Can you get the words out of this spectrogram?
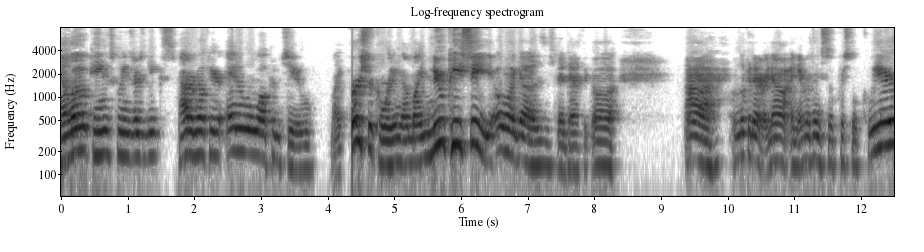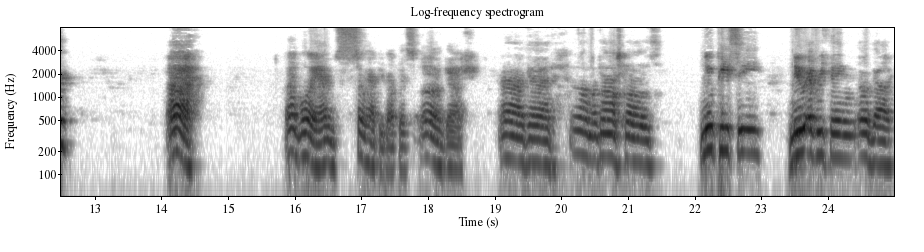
Hello, kings, queens, nerds, geeks. Powder Milk here, and welcome to my first recording on my new PC. Oh my god, this is fantastic. Oh, ah, I'm looking at it right now, and everything's so crystal clear. Ah, oh boy, I'm so happy about this. Oh gosh. Oh god. Oh my gosh, guys. New PC, new everything. Oh god.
